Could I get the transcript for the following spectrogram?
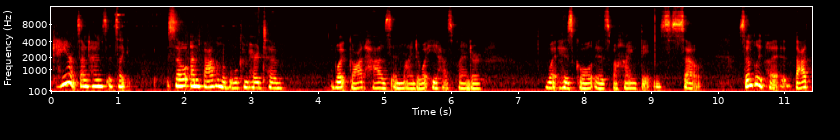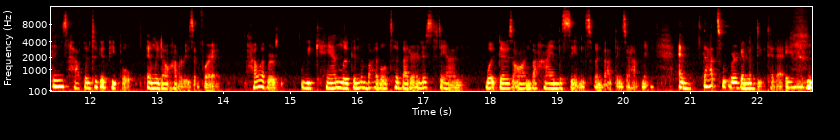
can't. Sometimes it's like so unfathomable compared to what God has in mind or what He has planned or what His goal is behind things. So, simply put, bad things happen to good people and we don't have a reason for it. However, we can look in the Bible to better understand what goes on behind the scenes when bad things are happening. And that's what we're to do today.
